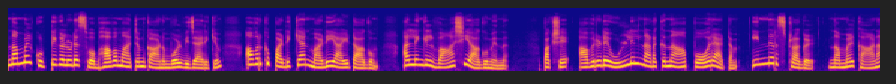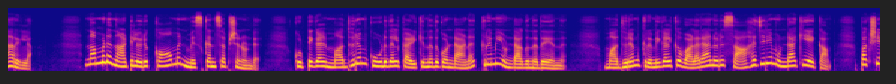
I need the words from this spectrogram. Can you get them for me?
നമ്മൾ കുട്ടികളുടെ സ്വഭാവമാറ്റം കാണുമ്പോൾ വിചാരിക്കും അവർക്ക് പഠിക്കാൻ മടിയായിട്ടാകും അല്ലെങ്കിൽ വാശിയാകുമെന്ന്. പക്ഷേ അവരുടെ ഉള്ളിൽ നടക്കുന്ന ആ പോരാട്ടം ഇന്നർ സ്ട്രഗിൾ നമ്മൾ കാണാറില്ല. നമ്മുടെ നാട്ടിലൊരു കോമൺ മിസ്കൺസെപ്ഷനുണ്ട് കുട്ടികൾ മധുരം കൂടുതൽ കഴിക്കുന്നതുകൊണ്ടാണ് കൃമിയുണ്ടാകുന്നത് എന്ന്. മധുരം കൃമികൾക്ക് വളരാനൊരു സാഹചര്യമുണ്ടാക്കിയേക്കാം പക്ഷേ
